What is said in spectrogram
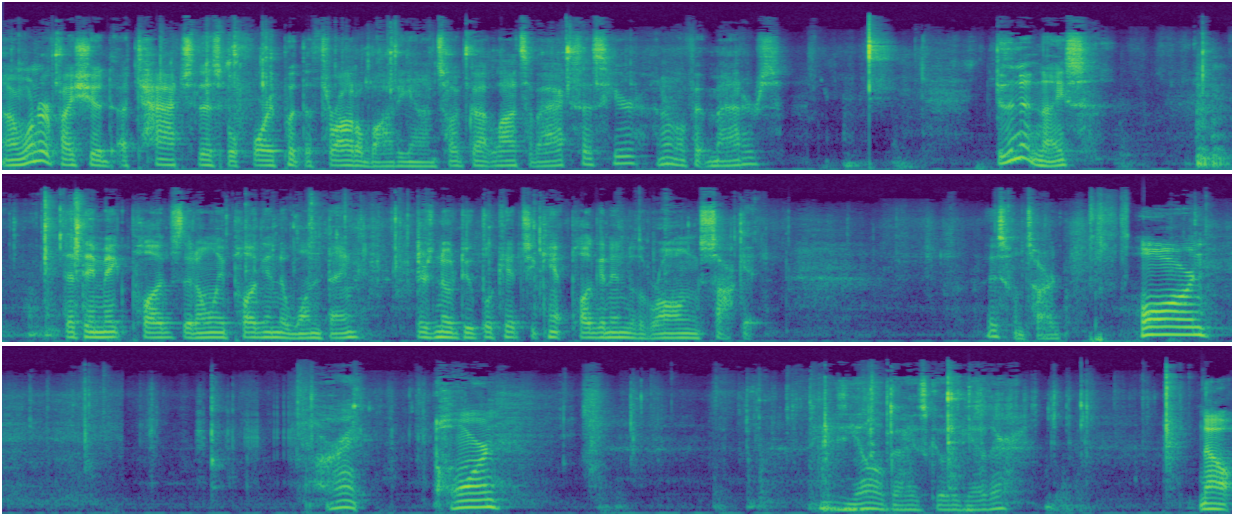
I wonder if I should attach this before I put the throttle body on so I've got lots of access here. I don't know if it matters. Isn't it nice that they make plugs that only plug into one thing? There's no duplicates. You can't plug it into the wrong socket. This one's hard. Horn. All right, horn. These yellow guys go together. Now,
